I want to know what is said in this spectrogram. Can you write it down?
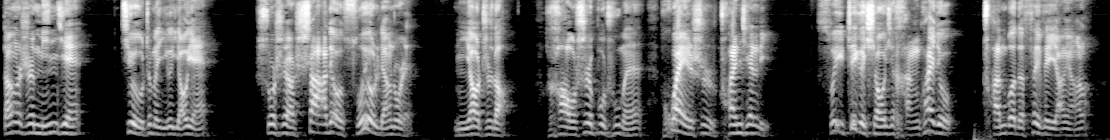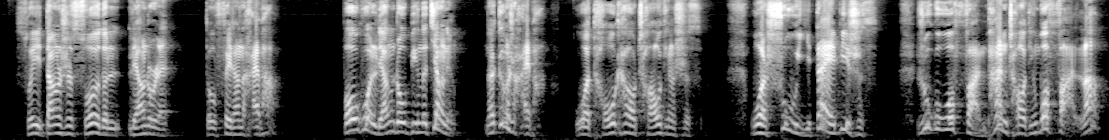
当时民间就有这么一个谣言，说是要杀掉所有凉州人。你要知道，好事不出门，坏事传千里，所以这个消息很快就传播的沸沸扬扬了。所以当时所有的凉州人都非常的害怕，包括凉州兵的将领，那更是害怕。我投靠朝廷是死，我树以待毙是死。如果我反叛朝廷，我反了，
